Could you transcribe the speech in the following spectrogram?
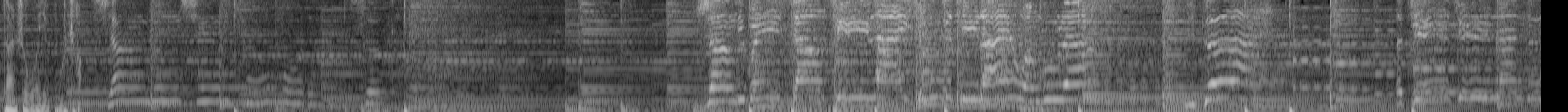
但是我也不差。让你微笑起来，勇敢起来，忘不了你的爱，结局难。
